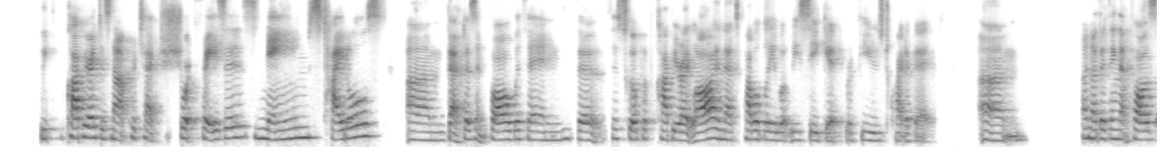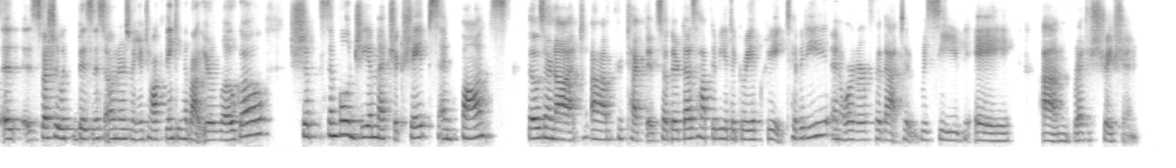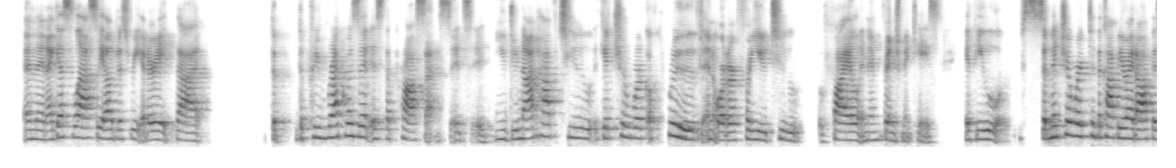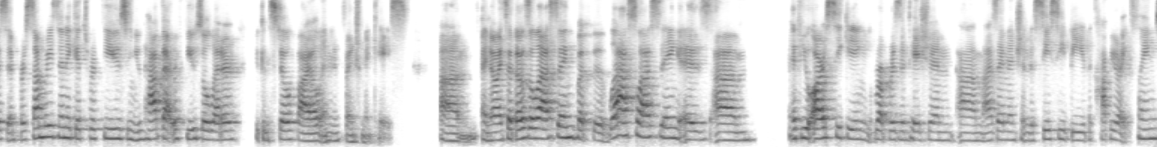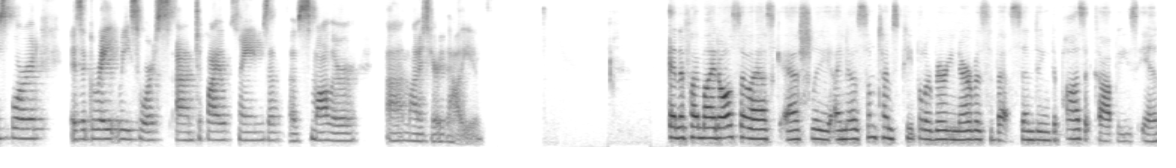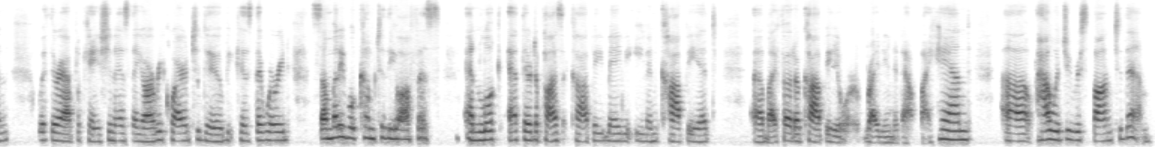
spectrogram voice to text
We copyright does not protect short phrases, names, titles um, that doesn't fall within the, the scope of copyright law. And that's probably what we see get refused quite a bit. Um, another thing that falls, especially with business owners, when you're talking thinking about your logo, simple geometric shapes and fonts, those are not um, protected. So there does have to be a degree of creativity in order for that to receive a um, registration. And then I guess lastly, I'll just reiterate that the, the prerequisite is the process. It's it, you do not have to get your work approved in order for you to file an infringement case. If you submit your work to the Copyright Office and for some reason it gets refused and you have that refusal letter, you can still file an infringement case. Um, I know I said that was the last thing, but the last, last thing is um, if you are seeking representation, um, as I mentioned, the CCB, the Copyright Claims Board, is a great resource um, to file claims of, of smaller uh, monetary value. And if I might also ask Ashley, I know sometimes people are very nervous about sending deposit copies in with their application as they are required to do because they're worried somebody will come to the office and look at their deposit copy, maybe even copy it uh, by photocopy or writing it out by hand. Uh, how would you respond to them?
